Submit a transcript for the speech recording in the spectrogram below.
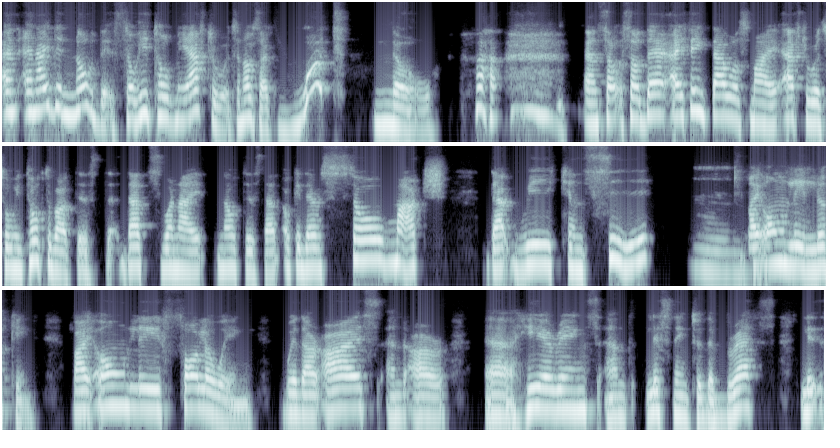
and and I didn't know this, so he told me afterwards, and I was like, what? No. and so so there i think that was my afterwards when we talked about this that's when i noticed that okay there's so much that we can see mm. by only looking by only following with our eyes and our uh, hearings and listening to the breath li-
